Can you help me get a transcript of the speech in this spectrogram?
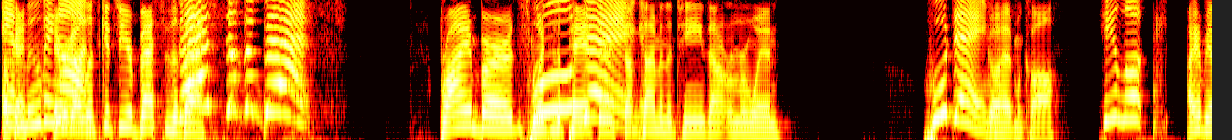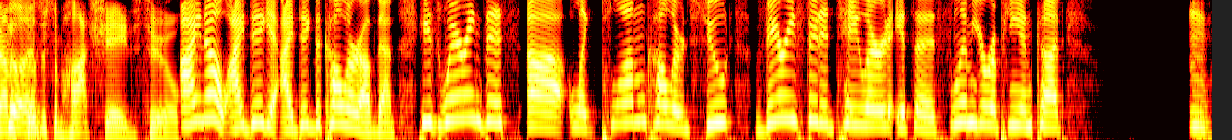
And okay, moving here we on. go. Let's get to your best of the best, best. of the best. Brian Burns went to the Who Panthers dang? sometime in the teens. I don't remember when. Who dang? Go ahead, McCall. He look I gotta be honest. Good. Those are some hot shades too. I know. I dig it. I dig the color of them. He's wearing this uh like plum colored suit, very fitted, tailored. It's a slim European cut. like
